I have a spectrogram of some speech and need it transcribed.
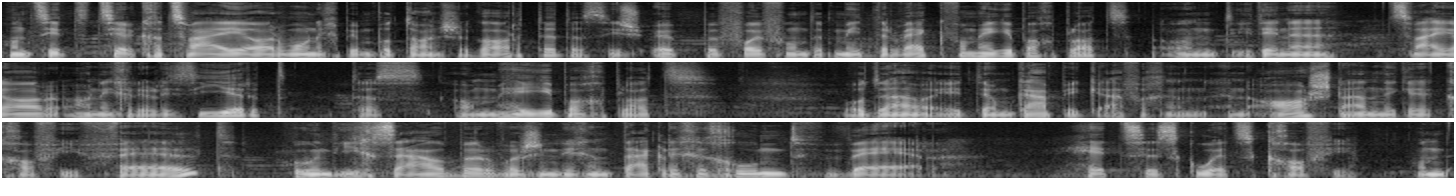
Und seit circa zwei Jahren wohne ich beim Botanischen Garten. Das ist etwa 500 Meter weg vom Hegebachplatz. Und in diesen zwei Jahren habe ich realisiert, dass am Hegebachplatz oder auch in der Umgebung einfach ein, ein anständiger Kaffee fehlt und ich selber wahrscheinlich ein täglicher Kunde wäre, hätte es ein gutes Kaffee. Und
